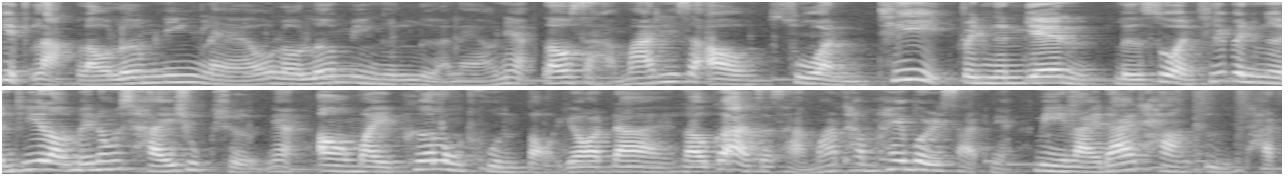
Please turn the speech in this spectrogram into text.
กิจหลักเราเริ่มนิ่งแล้ว เราเริ่มมีเงินเหลือแล้วเนี่ยเราสามารถที่จะเอาส่วนที่เป็นเงินเย็น หรือส่วนที่เป็นเงินที่เราไม่ต้องใช้ฉุกเฉินเนี่ยเอามาเพื่อลงทุนต่อยอดได้ เราก็อาจจะสามารถทำให้บริษัทเนี่ยมีรายได้ทางอื่นถัด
